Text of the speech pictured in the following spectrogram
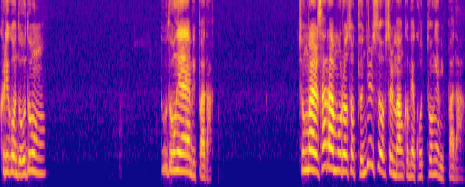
그리고 노동 노동의 밑바닥 정말 사람으로서 견딜 수 없을 만큼의 고통의 밑바닥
